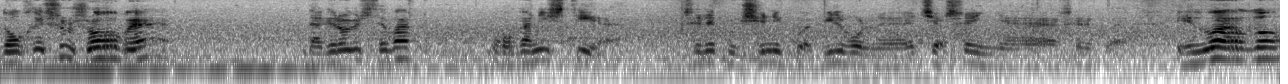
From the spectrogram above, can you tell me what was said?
Don Jesus Orbe, da gero beste bat, organistia, zereko izenikoa, Bilbon eh, etxea zein zerekoa. Eduardo,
